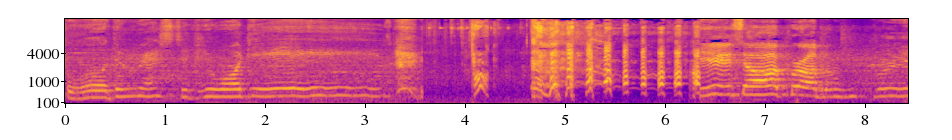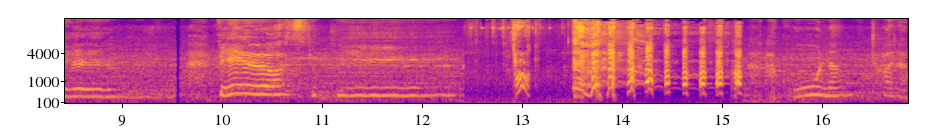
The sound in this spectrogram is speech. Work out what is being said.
For the rest of your days. Talk! it's a problem with philosophy. Talk! Hakuna Matata.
